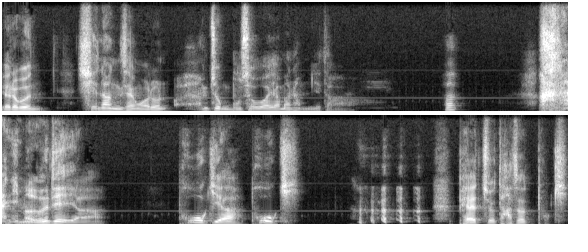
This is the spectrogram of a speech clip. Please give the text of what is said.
여러분, 신앙생활은 엄청 무서워야만 합니다. 어? 하나님은 은혜야. 포기야, 포기. 배추 다섯 포기.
